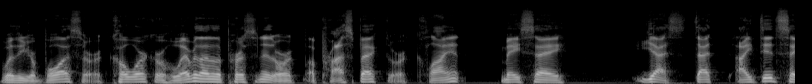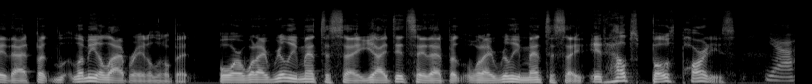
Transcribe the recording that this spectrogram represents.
whether your boss or a coworker or whoever that other person is, or a prospect or a client, may say, yes, that I did say that, but l- let me elaborate a little bit. Or what I really meant to say, yeah, I did say that, but what I really meant to say, it helps both parties. Yeah.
